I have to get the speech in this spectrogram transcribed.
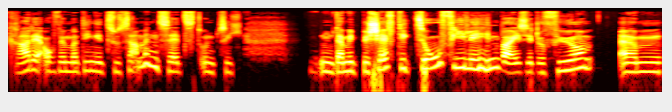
gerade auch wenn man Dinge zusammensetzt und sich damit beschäftigt, so viele Hinweise dafür, ähm,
